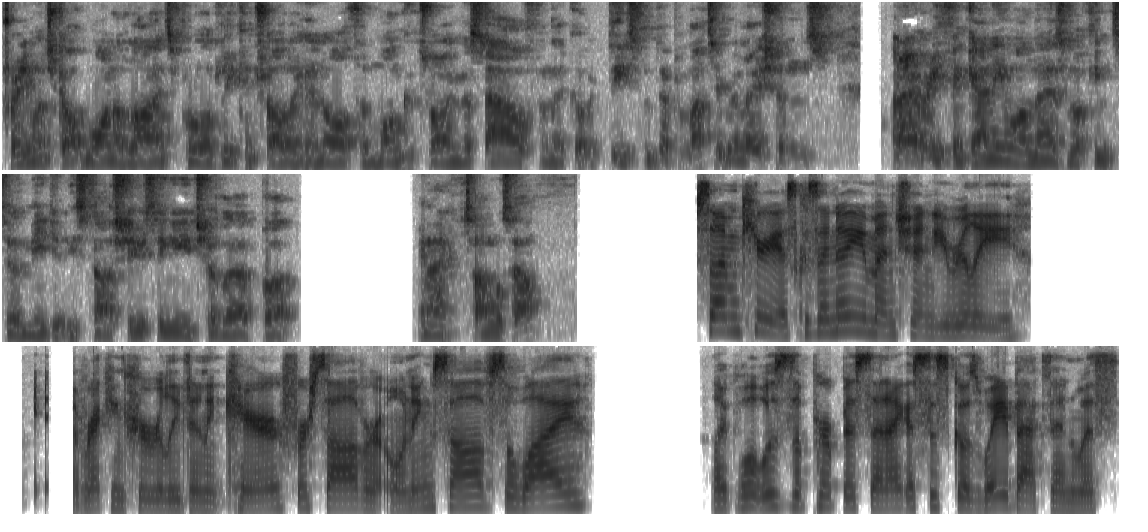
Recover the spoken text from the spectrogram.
pretty much got one alliance broadly controlling the north and one controlling the south, and they've got decent diplomatic relations. I don't really think anyone there's looking to immediately start shooting each other, but you know, time will tell. So I'm curious because I know you mentioned you really the Wrecking Crew really didn't care for Sov or owning Sov. So why? Like, what was the purpose then? I guess this goes way back then with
